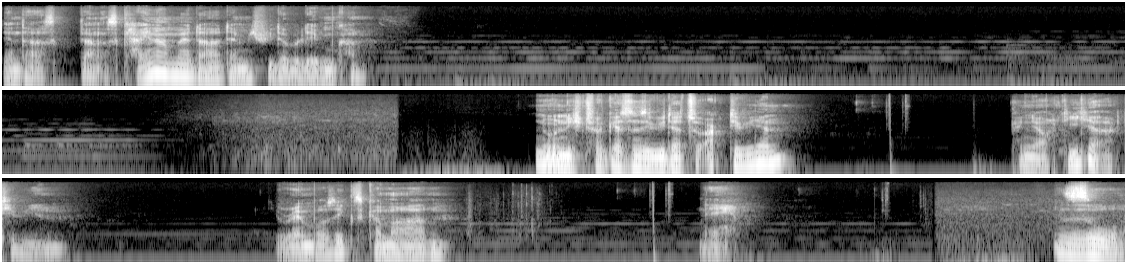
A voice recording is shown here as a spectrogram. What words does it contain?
Denn da ist, dann ist keiner mehr da, der mich wiederbeleben kann. Nur nicht vergessen, sie wieder zu aktivieren. Können ja auch die hier aktivieren. Die Rainbow Six Kameraden. Nee. So.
